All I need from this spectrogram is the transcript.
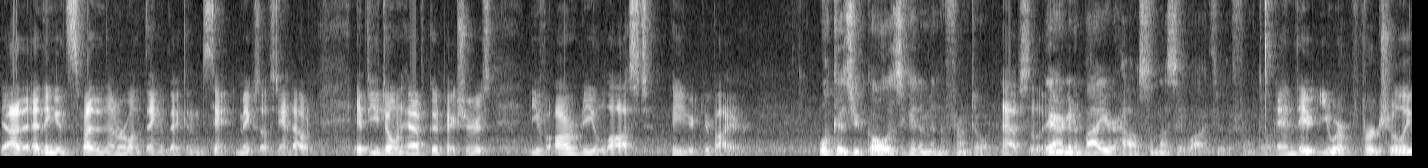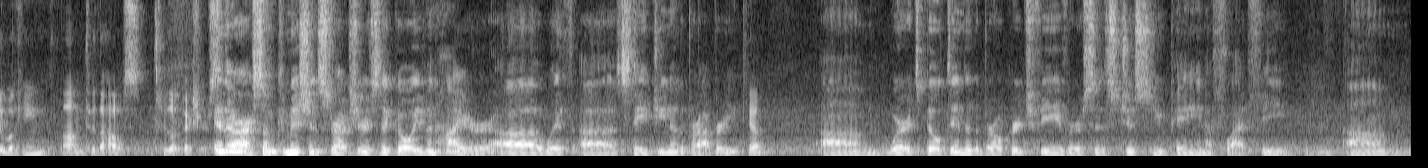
Yeah, I, I think it's probably the number one thing that can stand, make stuff stand out. If you don't have good pictures, you've already lost your, your buyer. Well, because your goal is to get them in the front door. Absolutely. They aren't going to buy your house unless they walk through the front door. and they, you are virtually looking um, through the house through those pictures. And there are some commission structures that go even higher uh, with uh, staging of the property, yep. um, where it's built into the brokerage fee versus just you paying a flat fee. Um,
